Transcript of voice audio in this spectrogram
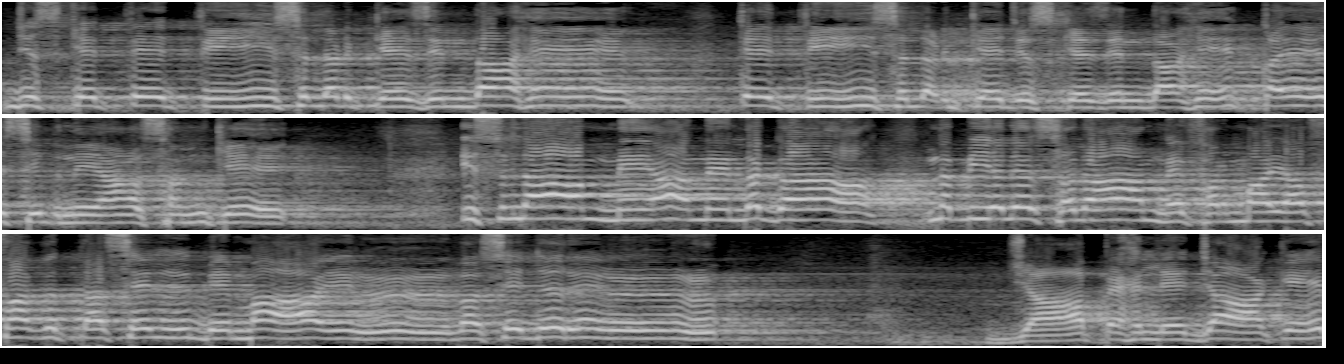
جس کے تینتیس لڑکے زندہ ہیں۔ تینتیس لڑکے جس کے زندہ ہیں، قیس ابن عاصم کے۔ اسلام میں آنے لگا۔ نبی علیہ السلام نے فرمایا فَغْتَسِلْ بِمَائِلْ وَسِدْرٍ جا پہلے جا کے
